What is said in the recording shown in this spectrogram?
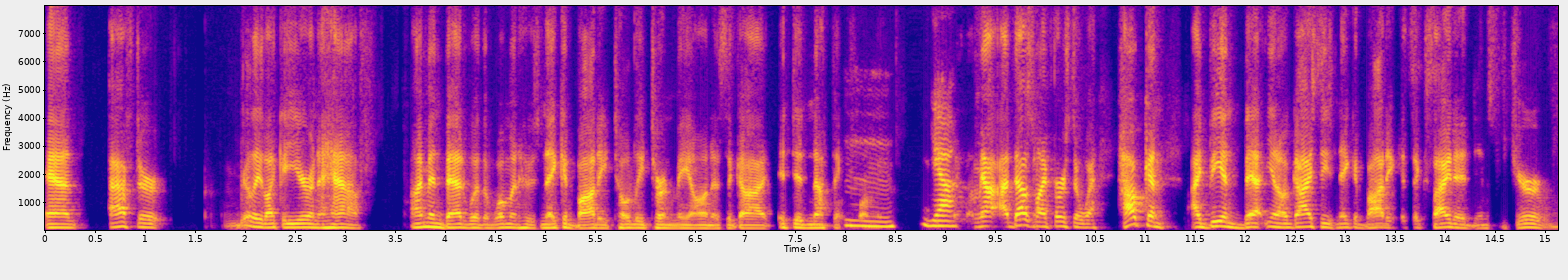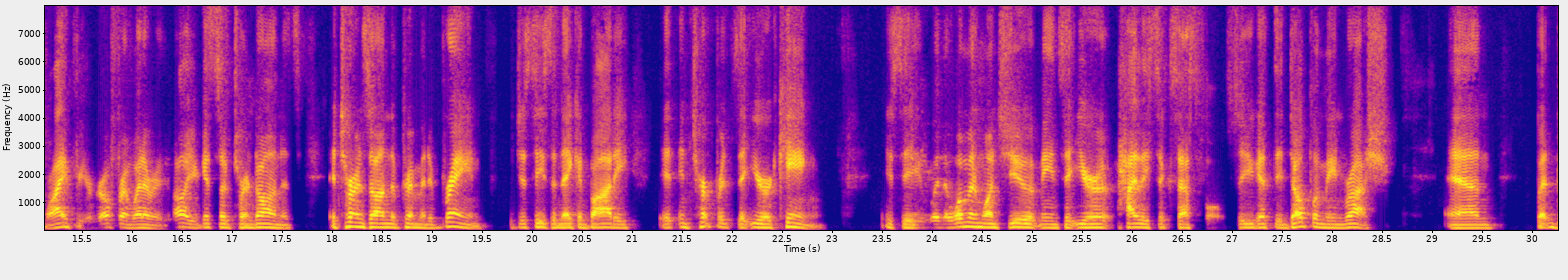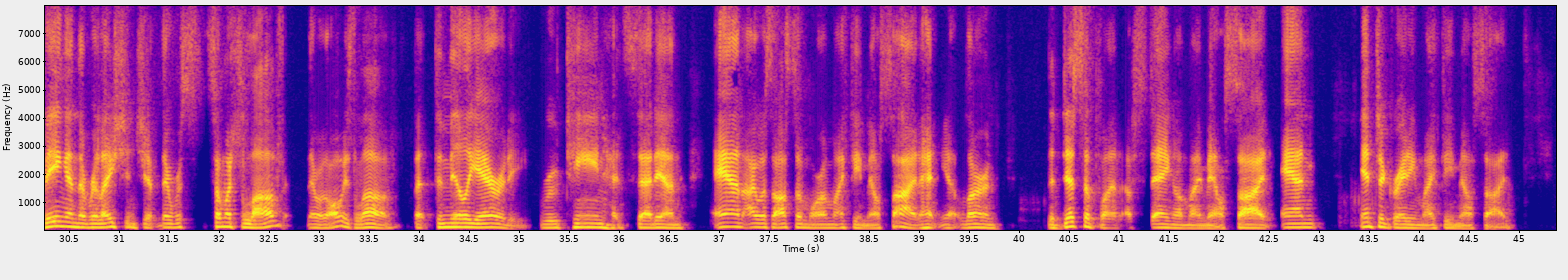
And after really like a year and a half, I'm in bed with a woman whose naked body totally turned me on as a guy. It did nothing mm, for me. Yeah. I mean, I, that was my first away. How can I be in bed? You know, a guy sees naked body, gets excited, and it's your wife or your girlfriend, whatever. Oh, you get so turned on. It's it turns on the primitive brain. It just sees the naked body it interprets that you're a king. You see, when the woman wants you, it means that you're highly successful. So you get the dopamine rush. And but being in the relationship, there was so much love. There was always love, but familiarity, routine had set in. And I was also more on my female side. I hadn't yet learned the discipline of staying on my male side and integrating my female side.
